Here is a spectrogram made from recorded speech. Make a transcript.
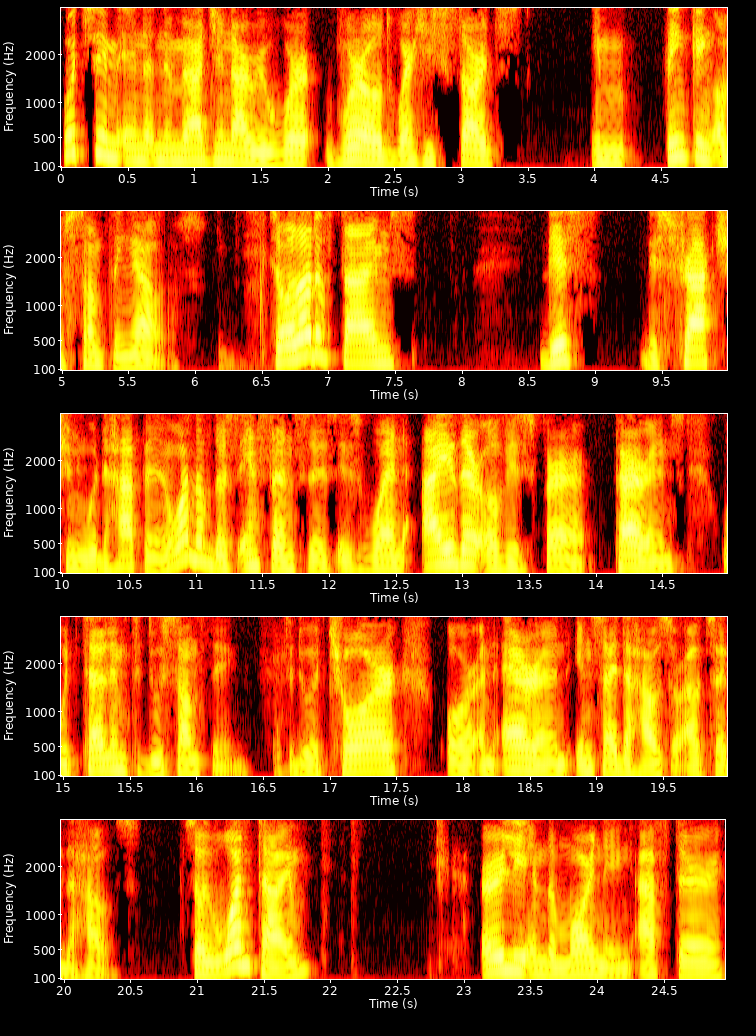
puts him in an imaginary wor- world where he starts in thinking of something else. So a lot of times this distraction would happen and one of those instances is when either of his par- parents would tell him to do something to do a chore or an errand inside the house or outside the house. So one time, early in the morning after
